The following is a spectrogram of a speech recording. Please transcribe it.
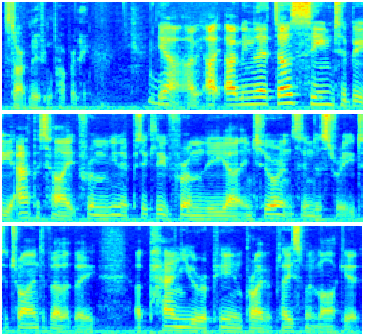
start moving properly. Yeah, I, I, I, mean, there does seem to be appetite from, you know, particularly from the uh, insurance industry to try and develop a, a pan-European private placement market.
